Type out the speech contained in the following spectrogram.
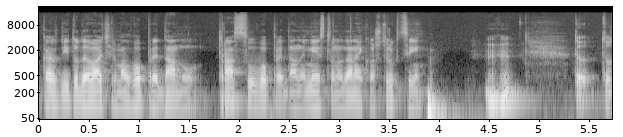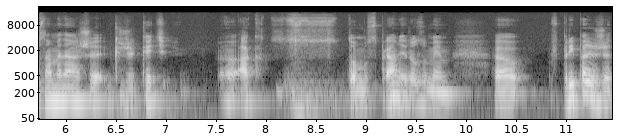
každý dodávateľ mal vopred danú trasu, vopred dané miesto na danej konštrukcii. Mm-hmm. To, to znamená, že, že keď, e, ak tomu správne rozumiem, e, v prípade, že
